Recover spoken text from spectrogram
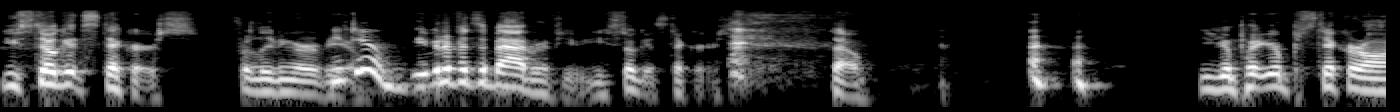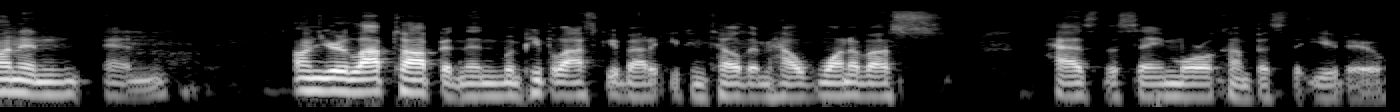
You still get stickers for leaving a review. You do. Even if it's a bad review, you still get stickers. So you can put your sticker on and and on your laptop, and then when people ask you about it, you can tell them how one of us has the same moral compass that you do.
